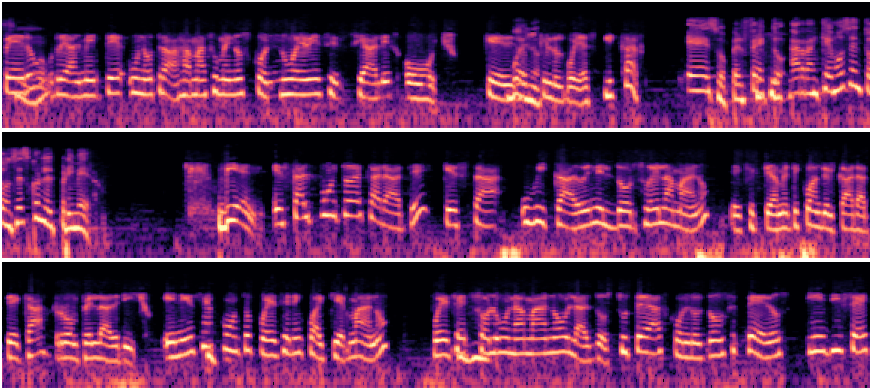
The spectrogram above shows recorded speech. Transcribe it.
pero Sí. realmente uno trabaja más o menos con nueve esenciales o ocho, que es Bueno. los que los voy a explicar. Eso, perfecto. Arranquemos entonces con el primero. Bien, está el punto de karate que está ubicado en el dorso de la mano, efectivamente cuando el karateca rompe el ladrillo. En ese punto puede ser en cualquier mano, puede ser solo una mano o las dos. Tú te das con los dos dedos, índice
